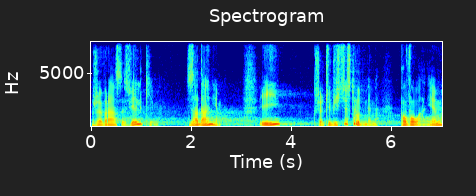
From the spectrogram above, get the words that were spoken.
że wraz z wielkim zadaniem i rzeczywiście z trudnym powołaniem.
